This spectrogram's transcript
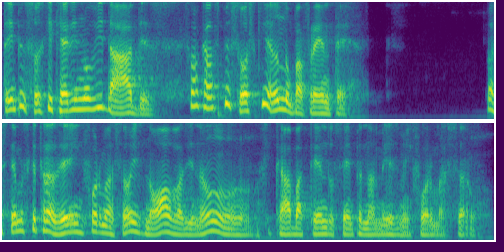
Tem pessoas que querem novidades. São aquelas pessoas que andam para frente. Nós temos que trazer informações novas e não ficar batendo sempre na mesma informação.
